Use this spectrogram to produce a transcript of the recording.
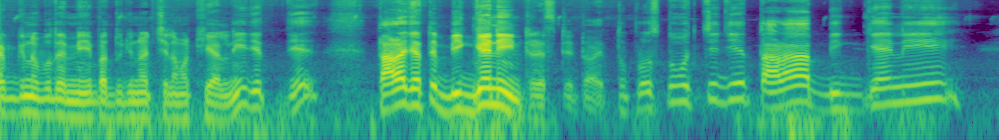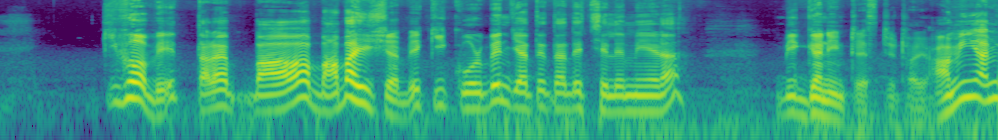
একজনের বোধহয় মেয়ে বা দুজনের ছেলে, আমার খেয়াল নেই, যে যে তারা যাতে বিজ্ঞানে ইন্টারেস্টেড হয়। তো প্রশ্ন হচ্ছে যে তারা বিজ্ঞানে কীভাবে, তারা বাবা বাবা হিসাবে কি করবেন যাতে তাদের ছেলে মেয়েরা বিজ্ঞানে ইন্টারেস্টেড হয়? আমি আমি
